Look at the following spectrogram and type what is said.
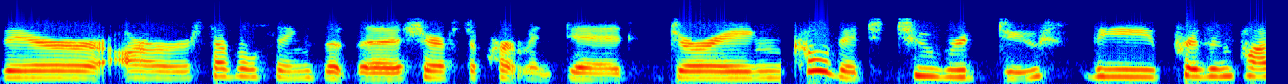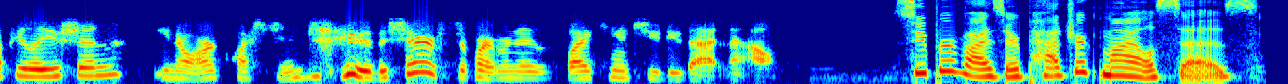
There are several things that the Sheriff's Department did during COVID to reduce the prison population. You know, our question to the Sheriff's Department is why can't you do that now? Supervisor Patrick Miles says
